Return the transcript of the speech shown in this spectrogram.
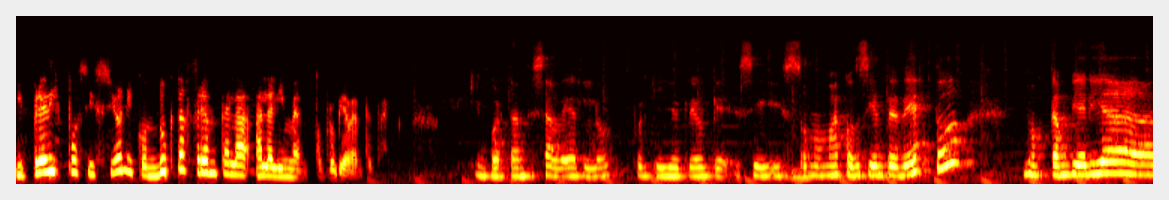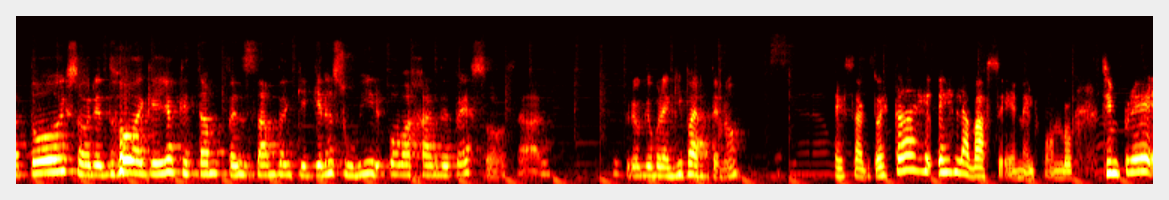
y predisposición y conducta frente al alimento propiamente tal. Qué importante saberlo, porque yo creo que si somos más conscientes de esto, nos cambiaría todo y sobre todo aquellos que están pensando en que quieren subir o bajar de peso. O sea, yo creo que por aquí parte, ¿no? Exacto, esta es, la base en el fondo. Siempre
